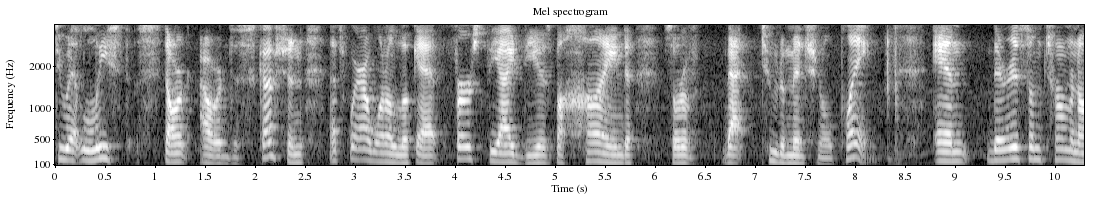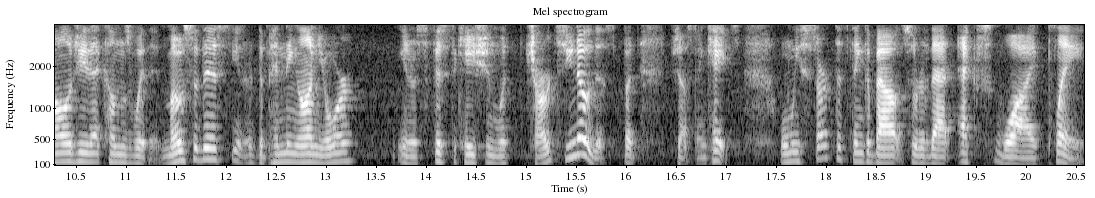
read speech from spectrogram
to at least start our discussion, that's where I want to look at first the ideas behind sort of that two dimensional plane. And there is some terminology that comes with it. Most of this, you know, depending on your you know sophistication with charts you know this but just in case when we start to think about sort of that xy plane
